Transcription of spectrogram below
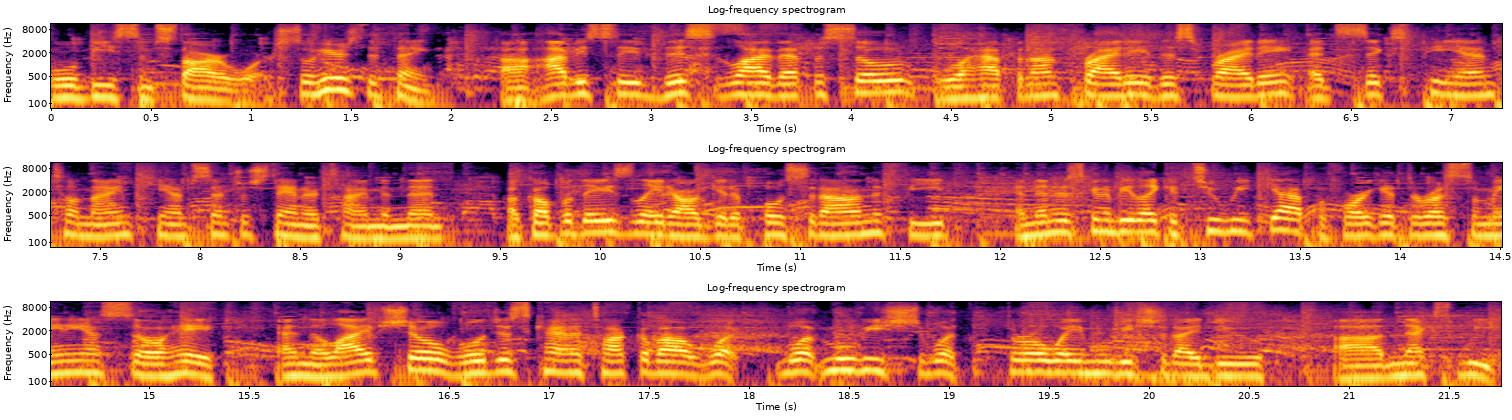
will be some Star Wars. So here's the thing: uh, obviously, this live episode will happen on Friday, this Friday at 6 p.m. till 9 p.m. Central Standard Time, and then a couple days later I'll get it posted out on the feed, and then it's going to be like a two-week gap before I get to WrestleMania. So hey, and the live show we'll just kind of talk about what what movie, sh- what throwaway movie should I do. Uh, uh, next week,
